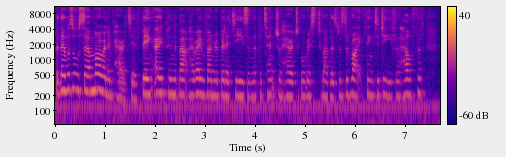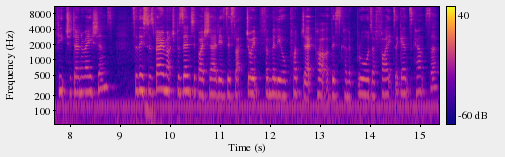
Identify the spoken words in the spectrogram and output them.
But there was also a moral imperative. Being open about her own vulnerabilities and the potential heritable risk to others was the right thing to do for the health of future generations. So this was very much presented by Shirley as this like joint familial project, part of this kind of broader fight against cancer.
